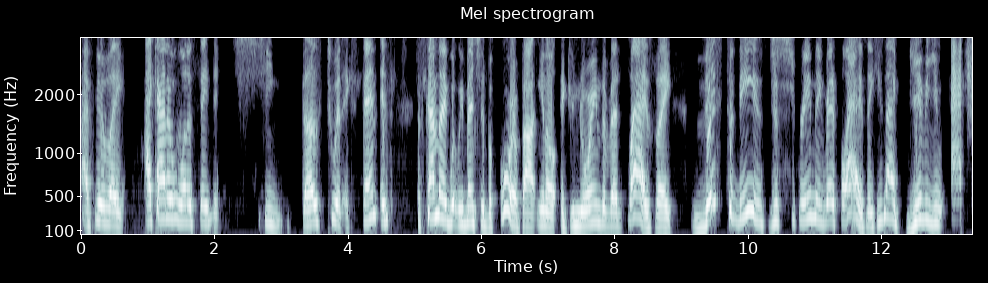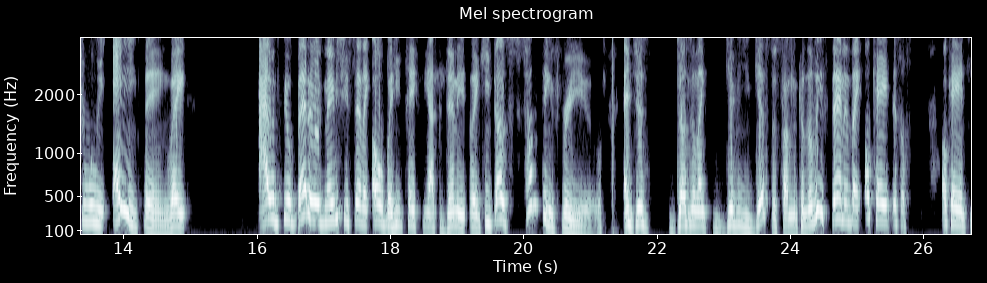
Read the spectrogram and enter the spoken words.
I feel like I kind of want to say that she does to an extent. It's it's kind of like what we mentioned before about, you know, ignoring the red flags. Like this to me is just screaming red flags. Like he's not giving you actually anything. Like I would feel better if maybe she said like, "Oh, but he takes me out to dinner. Like he does something for you, and just doesn't like giving you gifts or something." Because at least then it's like, okay, this is okay. It's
